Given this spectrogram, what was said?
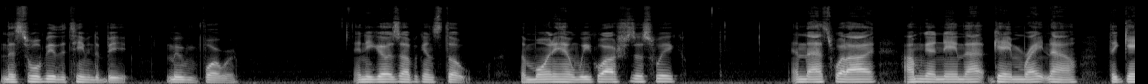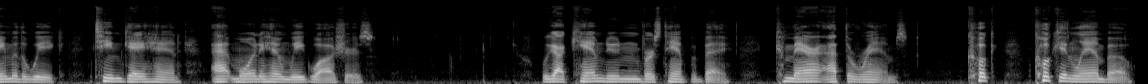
this will be the team to beat moving forward. And he goes up against the the Moynihan Week Washers this week. And that's what I I'm gonna name that game right now the game of the week. Team Gahan at Moynihan Week Washers. We got Cam Newton versus Tampa Bay. Kamara at the Rams. Cook Cook in Lambeau.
